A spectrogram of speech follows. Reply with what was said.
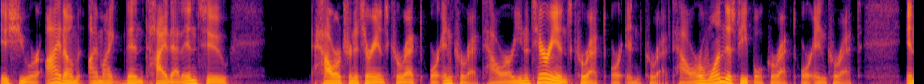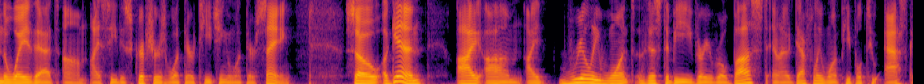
issue or item, I might then tie that into how are Trinitarians correct or incorrect? How are Unitarians correct or incorrect? How are oneness people correct or incorrect? In the way that um, I see the scriptures, what they're teaching and what they're saying. So again, I um, I really want this to be very robust, and I definitely want people to ask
